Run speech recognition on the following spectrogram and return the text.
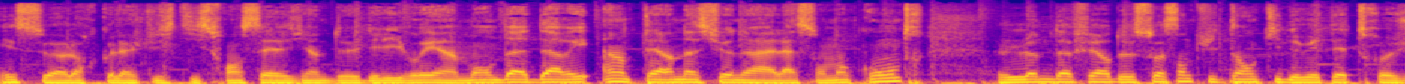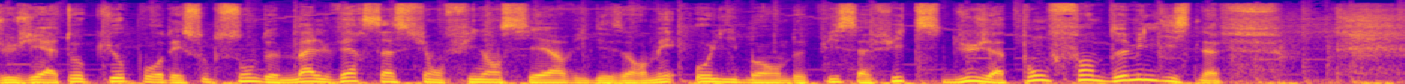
Et ce, alors que la justice française vient de délivrer un mandat d'arrêt international à son encontre. L'homme d'affaires de 68 ans qui devait être jugé à Tokyo pour des soupçons de malversation financière vit désormais au Liban depuis sa fuite du Japon fin 2019.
